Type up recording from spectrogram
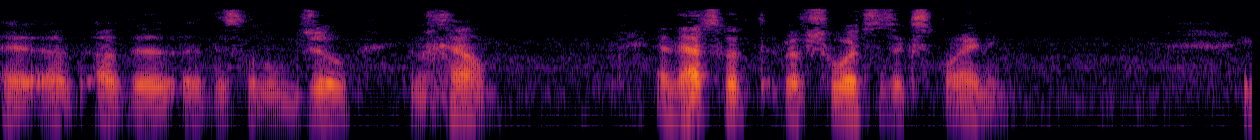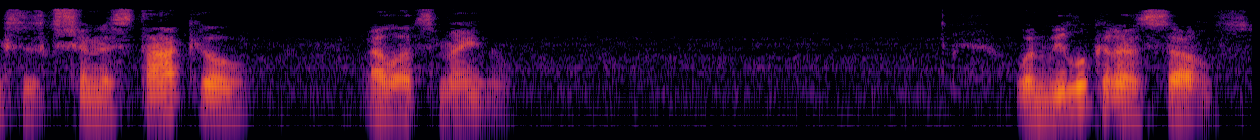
of, of, the, of this little Jew in Chelm. And that's what Rav Schwartz is explaining. He says, "Kshenistakel el When we look at ourselves,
